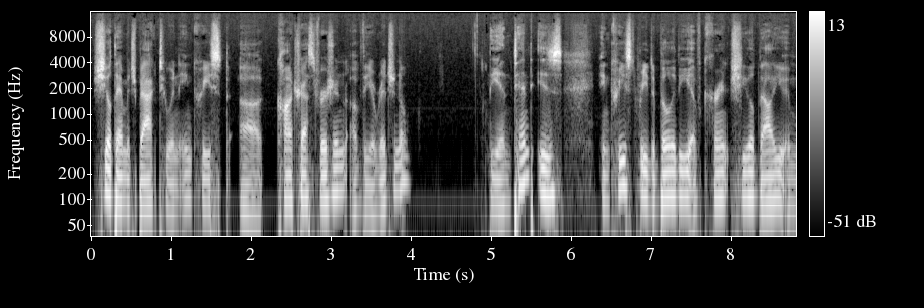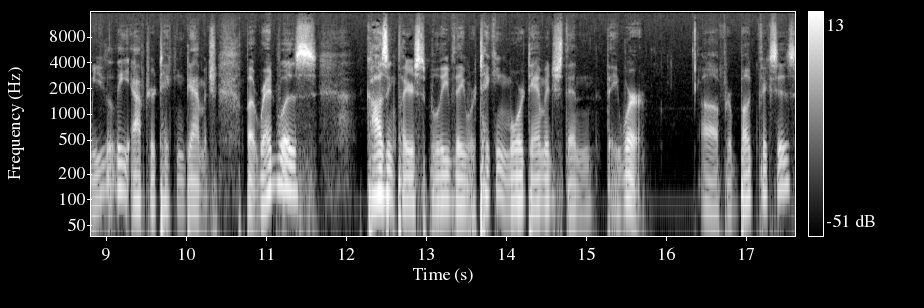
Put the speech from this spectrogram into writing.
shield damage back to an increased uh, contrast version of the original. The intent is increased readability of current shield value immediately after taking damage, but red was causing players to believe they were taking more damage than they were. Uh, for bug fixes,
